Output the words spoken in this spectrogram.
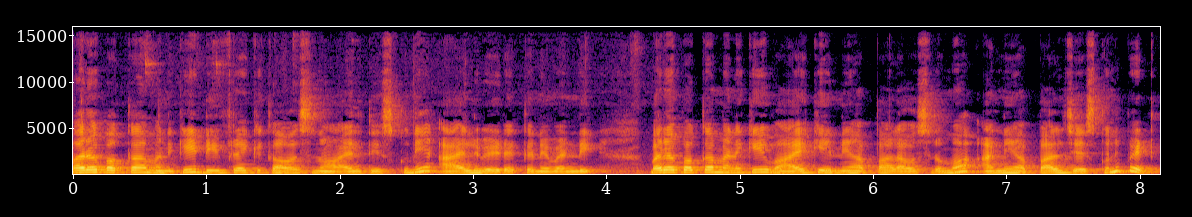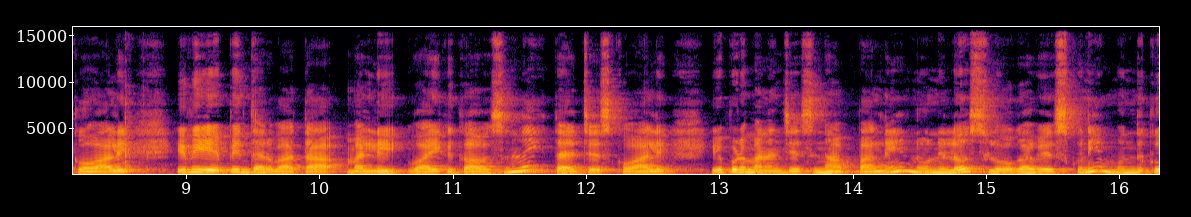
మరోపక్క మనకి డీప్ ఫ్రైకి కావాల్సిన ఆయిల్ తీసుకుని ఆయిల్ వేడెక్కనివ్వండి. మరోపక్క మనకి వాయికి ఎన్ని అప్పాలు అవసరమో అన్ని అప్పాలు చేసుకుని పెట్టుకోవాలి. ఇవి వేపిన తర్వాత మళ్ళీ వాయికి కావాల్సినవి తయారు చేసుకోవాలి. ఇప్పుడు మనం చేసిన అప్పాలని నూనెలో స్లోగా వేసుకుని ముందుకు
